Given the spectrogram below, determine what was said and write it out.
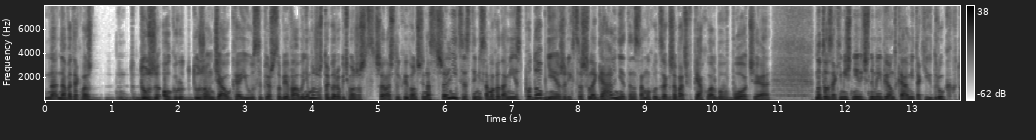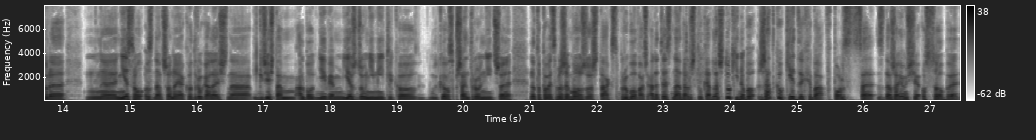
Na, nawet jak masz duży ogród, dużą działkę i usypiasz sobie wały, nie możesz tego robić, możesz strzelać tylko i wyłącznie na strzelnicy. Z tymi samochodami jest podobnie. Jeżeli chcesz legalnie ten samochód zagrzebać w piachu albo w błocie, no to z jakimiś nielicznymi wyjątkami takich dróg, które nie są oznaczone jako droga leśna i gdzieś tam albo, nie wiem, jeżdżą nimi tylko tylko sprzęt rolniczy, no to powiedzmy, że możesz tak spróbować, ale to jest nadal sztuka dla sztuki, no bo rzadko kiedy chyba w Polsce zdarzają się osoby,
